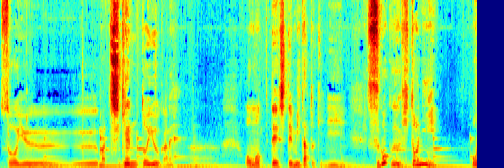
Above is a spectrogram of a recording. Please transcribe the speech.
そういう、まあ、知見というかね、うん、思ってして見たときに、すごく人に教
